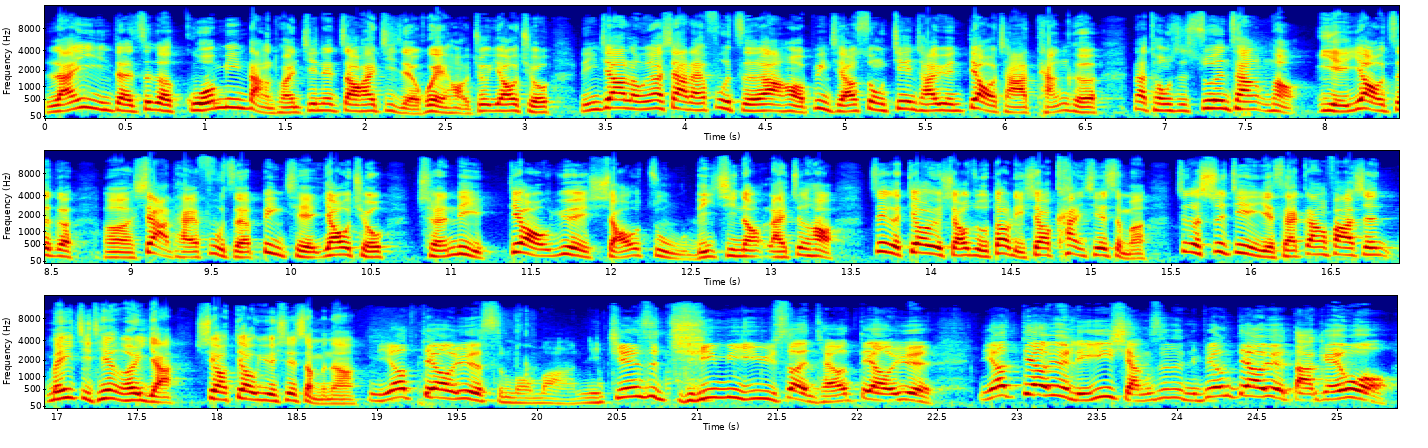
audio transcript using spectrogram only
蓝营的这个国民党团今天召开记者会，哈，就要求林佳龙要下来负责啊，哈，并且要送监察院调查弹劾。那同时苏贞昌，哈，也要这个呃下台负责，并且要求成立调阅小组厘清哦。来，正好这个调阅小组到底是要看些什么？这个事件也才刚发生没几天而已啊，是要调阅些什么呢？你要调阅什么嘛？你今天是机密预算，你才要调阅。你要调阅李义祥是不是？你不用调阅，打给我。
